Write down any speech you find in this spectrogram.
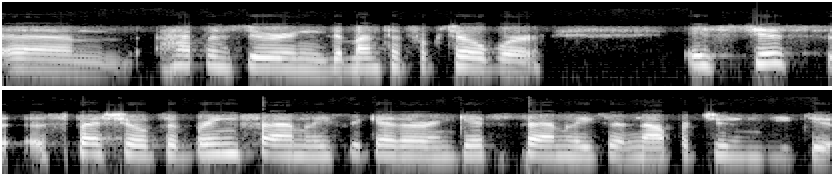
um, happens during the month of October is just special to bring families together and give families an opportunity to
